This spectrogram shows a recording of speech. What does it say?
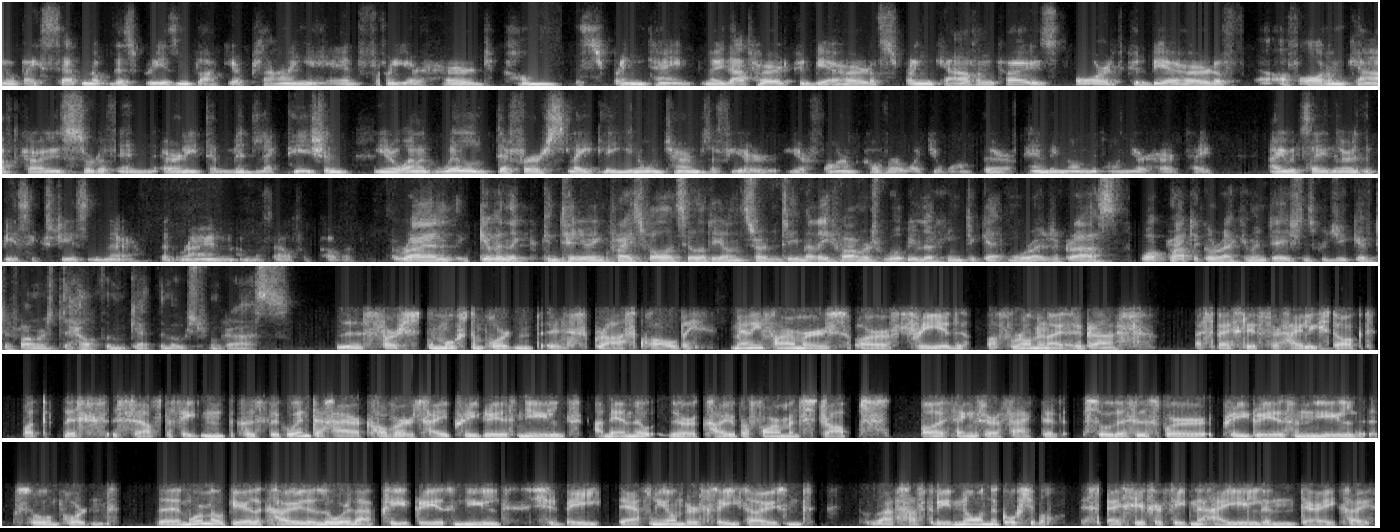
you know, by setting up this grazing block, you're planning ahead for your herd come the springtime. Now, that herd could be a herd of spring calving cows, or it could be a herd of, of autumn calved cows, sort of in early to mid lactation, you know, and it will differ slightly, you know, in terms of your, your farm cover, what you want there, depending on, on your herd type. I would say they're the basics, Jason, there that Ryan and myself have covered. Ryan, given the continuing price volatility and uncertainty, many farmers will be looking to get more out of grass. What practical recommendations would you give to farmers to help them get the most from grass? The first and most important is grass quality. Many farmers are afraid of running out of grass, especially if they're highly stocked. But this is self defeating because they go into higher covers, high pre grazing yields, and then the, their cow performance drops. Other things are affected. So, this is where pre grazing yield is so important the more milkier the cow, the lower that pre-grazing yield should be. Definitely under 3,000. That has to be non-negotiable, especially if you're feeding a high yielding dairy cow.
